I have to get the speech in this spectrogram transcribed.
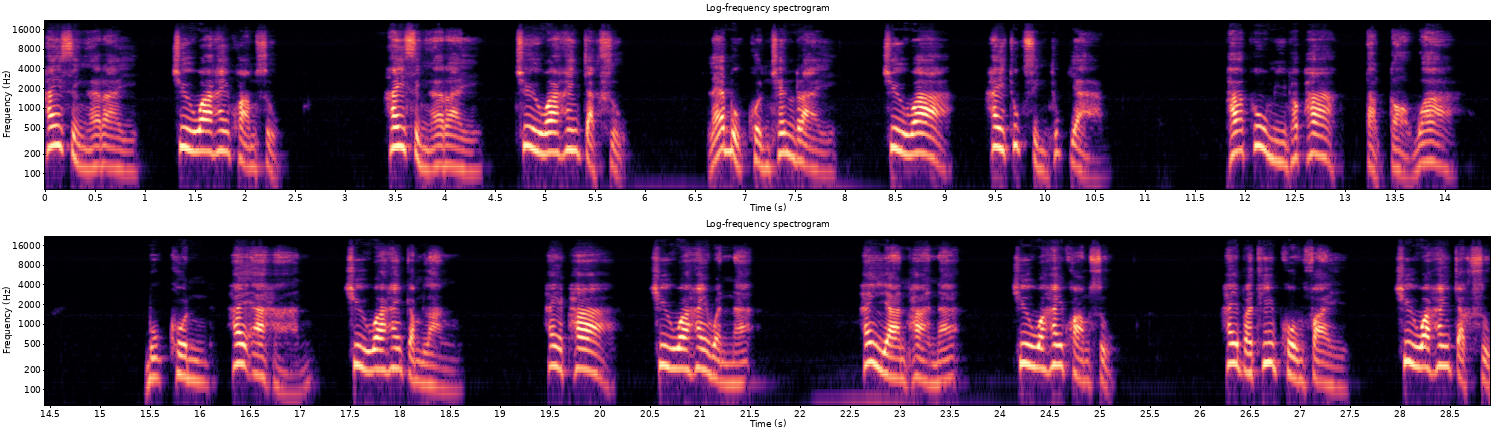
ให้สิ่งอะไร ชื่อว่าให้ความสุข ให้สิ่งอะไร ชื่อว่าให้จักสุและบุคคลเช่นไร ชื่อว่าให้ทุกสิ่งทุกอย่าง พระผู้มีพระภาคตรัสตอบว่า บุคคลให้อาหาร ชื่อว่าให้กำลัง ให้ผ้า ชื่อว่าให้วันนะให้ยานพาหนะ ชื่อว่าให้ความสุข ให้ประทีปโคมไฟ ชื่อว่าให้จักสุ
